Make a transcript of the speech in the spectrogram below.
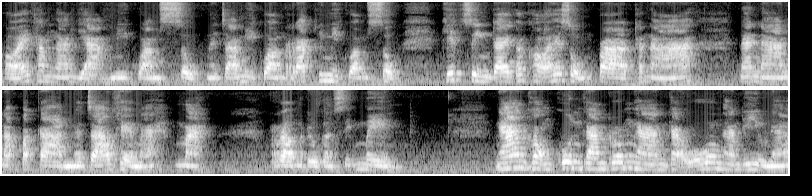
ขอให้ทำงานอย่างมีความสุขนะจ๊ะ มีความรักที่มีความสุข คิดสิ่งใดก็ขอให้สมปรารถนานานานับประการนะจ๊ะ โอเคไหมมา เรามาดูกันซิเมน งานของคุณการร่วมงานค่ะ โอ้งานดีอยู่นะ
